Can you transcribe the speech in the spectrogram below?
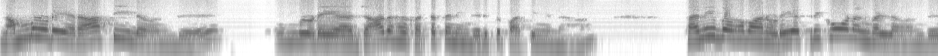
நம்மளுடைய ராசியில வந்து உங்களுடைய ஜாதக கட்டத்தை நீங்க எடுத்து பாத்தீங்கன்னா சனி பகவானுடைய திரிகோணங்கள்ல வந்து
